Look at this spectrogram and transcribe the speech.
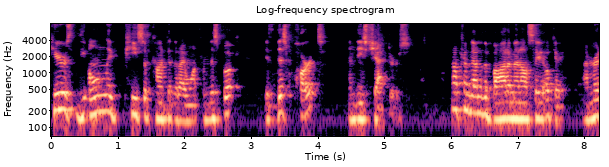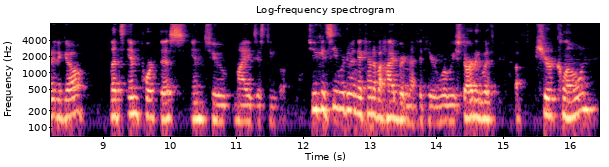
here's the only piece of content that I want from this book is this part and these chapters. And I'll come down to the bottom and I'll say, okay, I'm ready to go. Let's import this into my existing book. So you can see we're doing a kind of a hybrid method here where we started with a pure clone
